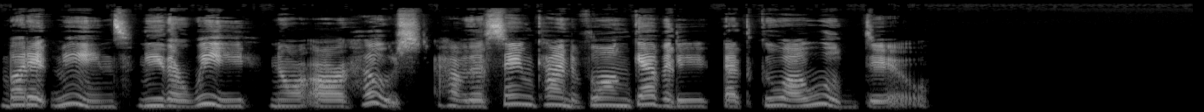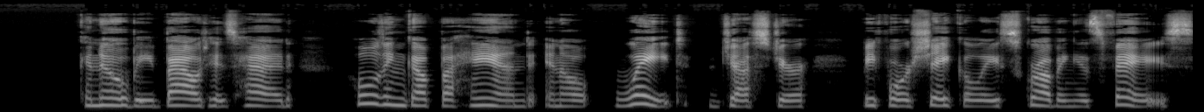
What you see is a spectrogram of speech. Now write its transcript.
but it means neither we nor our host have the same kind of longevity that the Goa'uld do. Kenobi bowed his head, holding up a hand in a wait gesture before shakily scrubbing his face.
